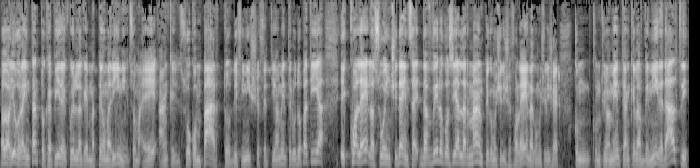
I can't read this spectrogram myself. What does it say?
Allora io vorrei intanto capire quella che Matteo Marini, insomma, è anche il suo comparto, definisce effettivamente ludopatia e qual è la sua incidenza. È davvero così allarmante come ci dice Folena, come ci dice con, continuamente anche l'avvenire da altri,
